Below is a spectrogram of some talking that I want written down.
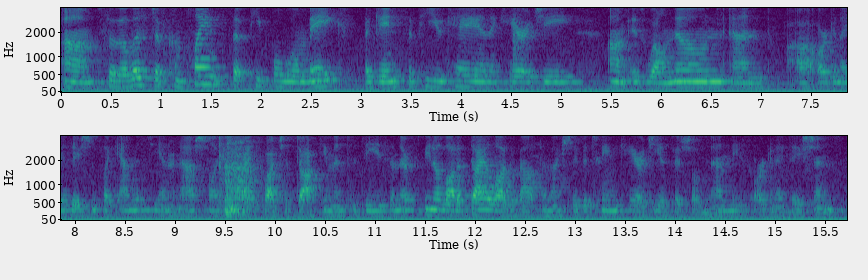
Um, so the list of complaints that people will make against the PUK and the KRG is well known, and uh, organizations like Amnesty International and Human Rights Watch have documented these, and there's been a lot of dialogue about them actually between KRG officials and these organizations.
